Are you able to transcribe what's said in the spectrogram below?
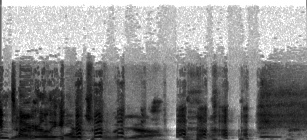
entirely. Yes, unfortunately, yeah.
